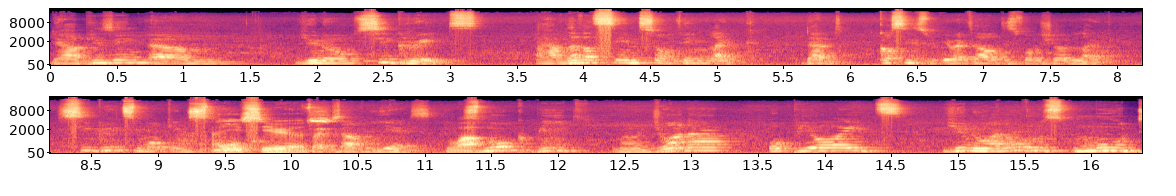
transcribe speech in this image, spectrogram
They're abusing, um, you know, cigarettes. I have never seen something like that causes erectile dysfunction like cigarette smoking. Smoke, Are you serious? For example, yes. Wow. Smoke, it marijuana, opioids, you know, and all those mood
